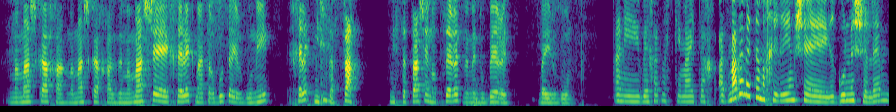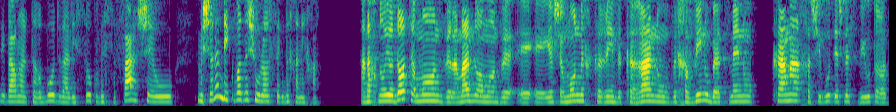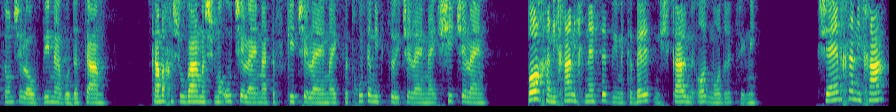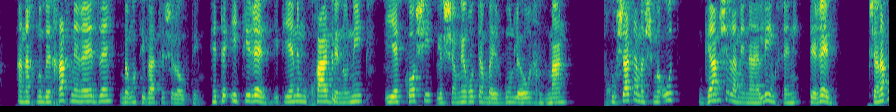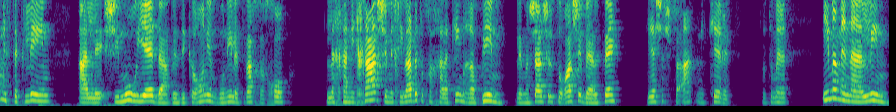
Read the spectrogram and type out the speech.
ממש ככה, ממש ככה. זה ממש חלק מהתרבות הארגונית, חלק משפה, משפה שנוצרת ומדוברת. בארגון. אני בהחלט מסכימה איתך. אז מה באמת המחירים שארגון משלם? דיברנו על תרבות ועל עיסוק ושפה, שהוא משלם בעקבות זה שהוא לא עוסק בחניכה. אנחנו יודעות המון ולמדנו המון ויש המון מחקרים וקראנו וחווינו בעצמנו כמה חשיבות יש לשביעות הרצון של העובדים מעבודתם, כמה חשובה המשמעות שלהם מהתפקיד שלהם, מההתפתחות המקצועית שלהם, מהאישית שלהם. פה החניכה נכנסת והיא מקבלת משקל מאוד מאוד רציני. כשאין חניכה, אנחנו בהכרח נראה את זה במוטיבציה של העובדים. היא תרד, היא תהיה נמוכה בינונית, יהיה קושי לשמר אותם בארגון לאורך זמן. תחושת המשמעות גם של המנהלים, חני, תרד. כשאנחנו מסתכלים על שימור ידע וזיכרון ארגוני לטווח רחוק, לחניכה שמכילה בתוכה חלקים רבים, למשל של תורה שבעל פה, יש השפעה ניכרת. זאת אומרת, אם המנהלים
